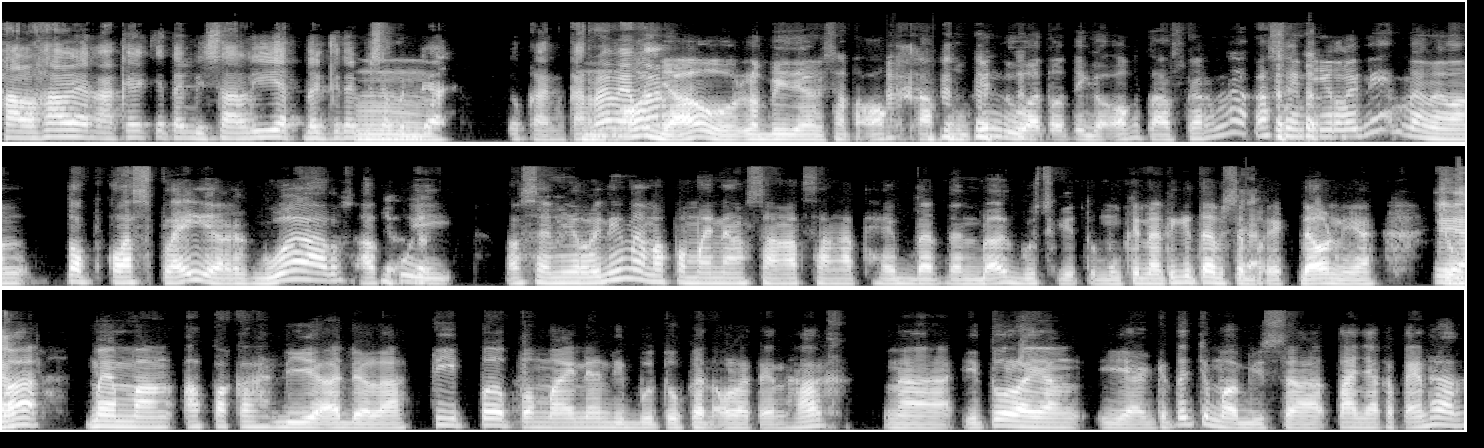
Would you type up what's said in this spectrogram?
hal-hal yang akhirnya kita bisa lihat dan kita bisa Hmm. bedah gitu kan. Karena Hmm, Oh memang jauh. Lebih dari satu oktav mungkin dua atau tiga oktav. Karena Casemiro ini memang top class player. Gue harus akui Casemiro ini memang pemain yang sangat-sangat hebat dan bagus gitu. Mungkin nanti kita bisa Ya. breakdown ya. Iya. cuma memang apakah dia adalah tipe pemain yang dibutuhkan oleh Ten Hag? Nah itulah yang ya kita cuma bisa tanya ke Ten Hag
